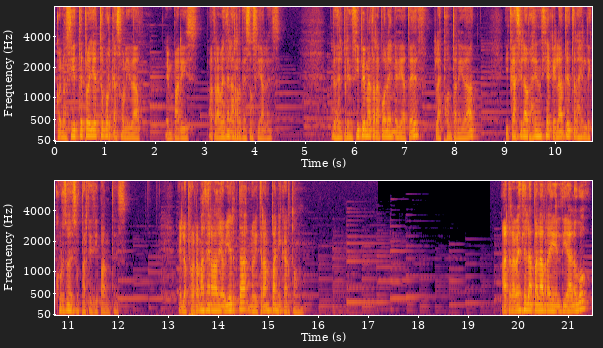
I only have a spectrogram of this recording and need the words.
Conocí este proyecto por casualidad, en París, a través de las redes sociales. Desde el principio me atrapó la inmediatez, la espontaneidad y casi la urgencia que late tras el discurso de sus participantes. En los programas de radio abierta no hay trampa ni cartón. A través de la palabra y el diálogo,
